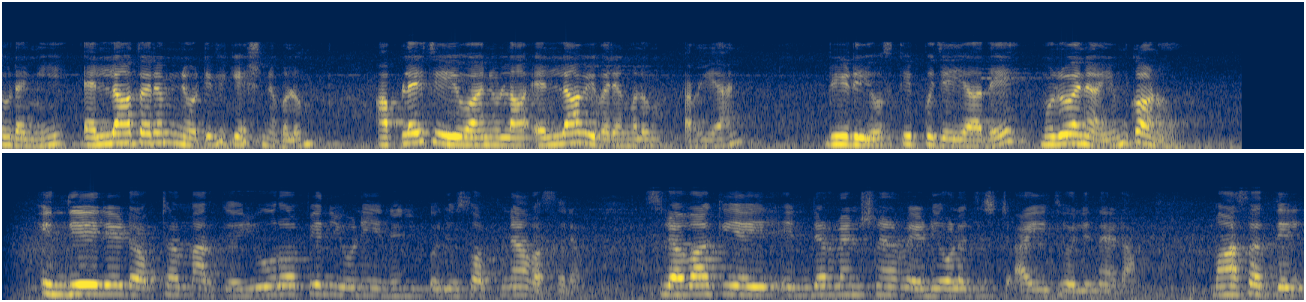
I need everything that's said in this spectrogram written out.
തുടങ്ങി എല്ലാതരം നോട്ടിഫിക്കേഷനുകളും അപ്ലൈ ചെയ്യുവാനുള്ള എല്ലാ വിവരങ്ങളും അറിയാൻ വീഡിയോ സ്കിപ്പ് ചെയ്യാതെ മുഴുവനായും കാണൂ. ഇന്ത്യയിലെ ഡോക്ടർമാർക്ക് യൂറോപ്യൻ യൂണിയനിൽ ഒരു സ്വപ്നാവസരം. സ്ലോവാക്കിയയിൽ ഇന്റർവെൻഷണൽ റേഡിയോളജിസ്റ്റ് ആയി ജോലി നേടാം. മാസത്തിൽ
